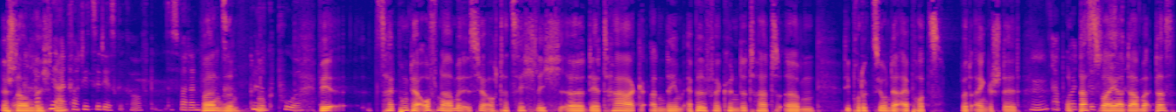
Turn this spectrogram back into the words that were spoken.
Erstaunlich. Ich habe mir ne? einfach die CDs gekauft. Das war dann Wahnsinn, Glück, Glück pur. Wir, Zeitpunkt der Aufnahme ist ja auch tatsächlich äh, der Tag, an dem Apple verkündet hat, ähm, die Produktion der iPods wird eingestellt. Hm, und das war ja damals, das,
